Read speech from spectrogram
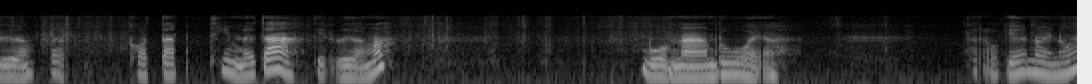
เหลืองตัดขอตัดทิมแล้วจ้า ติดเหลืองเนาะ บวมน้ำด้วยอะ ตัดออกเยอะหน่อยเนาะ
